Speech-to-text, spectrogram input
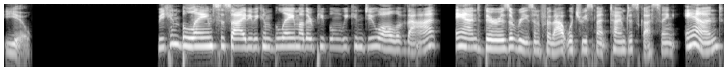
you. We can blame society, we can blame other people, and we can do all of that. And there is a reason for that, which we spent time discussing. And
